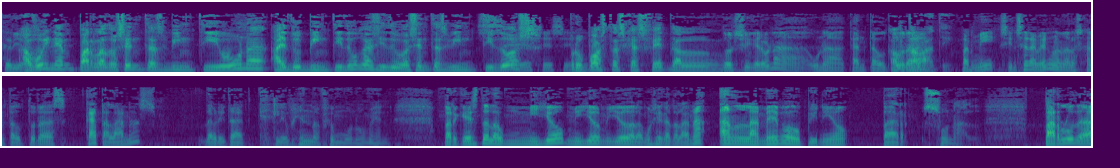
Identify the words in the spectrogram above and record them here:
Curiós. Avui anem per la 221, ai, du- 22 i 222 Sí, sí, sí. propostes que has fet del... Doncs ficaré una, una cantautora, per mi, sincerament, una de les cantautores catalanes, de veritat, que li haurien de fer un monument. Perquè és de la millor, millor, millor de la música catalana, en la meva opinió personal. Parlo de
